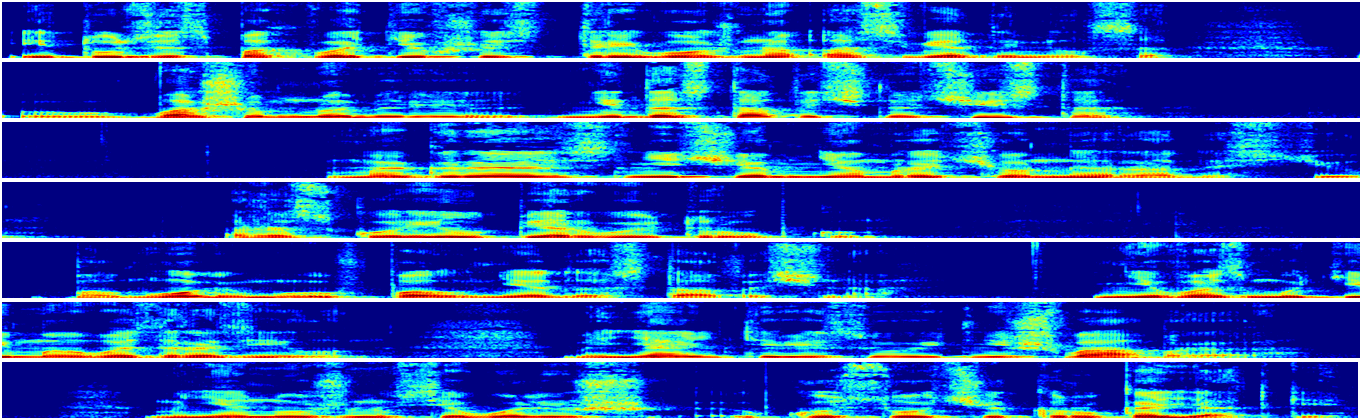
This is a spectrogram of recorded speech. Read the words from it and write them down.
и тут же, спохватившись, тревожно осведомился. «В вашем номере недостаточно чисто?» Мегре с ничем не омраченной радостью раскурил первую трубку. «По-моему, вполне достаточно», – невозмутимо возразил он. «Меня интересует не швабра. Мне нужен всего лишь кусочек рукоятки».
